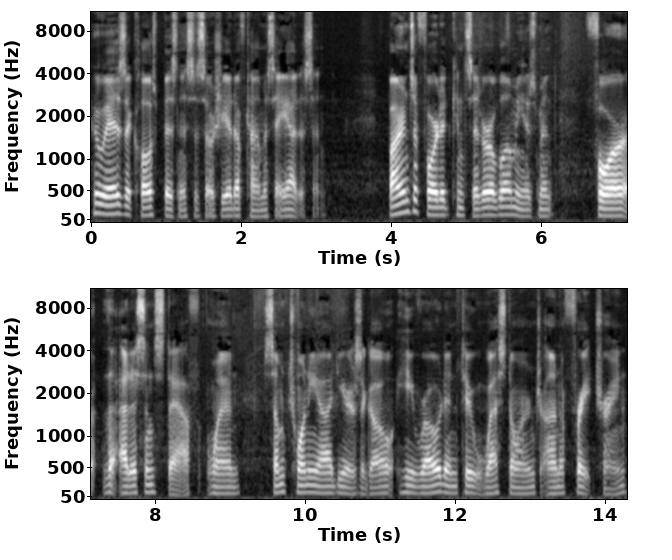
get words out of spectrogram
who is a close business associate of Thomas A. Edison. Barnes afforded considerable amusement for the Edison staff when, some 20 odd years ago, he rode into West Orange on a freight train,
